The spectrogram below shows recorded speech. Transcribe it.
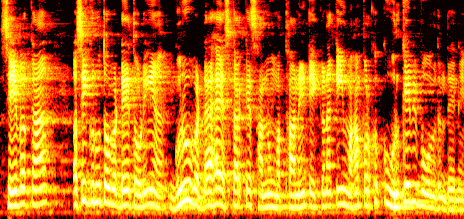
ਸੇਵਕ ਆ। ਅਸੀਂ ਗੁਰੂ ਤੋਂ ਵੱਡੇ ਥੋੜੀ ਆ ਗੁਰੂ ਵੱਡਾ ਹੈ, ਇਸ ਕਰਕੇ ਸਾਨੂੰ ਮੱਥਾ ਨਹੀਂ ਟੇਕਣਾ। ਕਈ ਮਹਾਂਪੁਰਖ ਘੂਰ ਕੇ ਵੀ ਬੋਲ ਦਿੰਦੇ ਨੇ।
